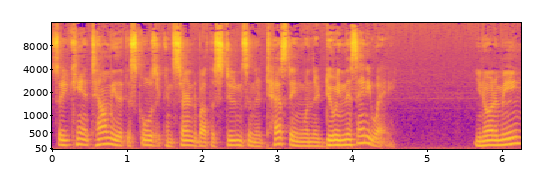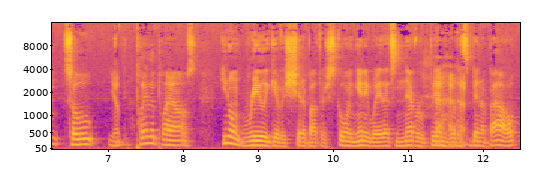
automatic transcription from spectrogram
So you can't tell me that the schools are concerned about the students and their testing when they're doing this anyway. You know what I mean? So Yep. play the playoffs. You don't really give a shit about their schooling anyway. That's never been what it's been about.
